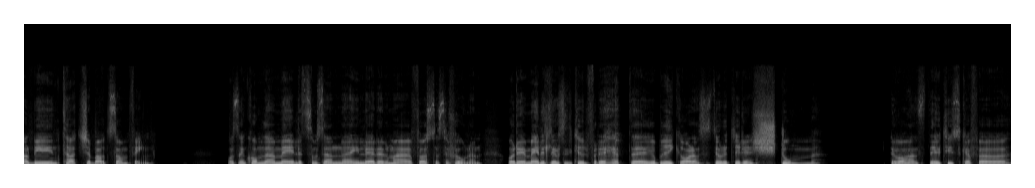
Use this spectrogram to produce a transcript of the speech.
I'll be in touch about something. Och sen kom det här mejlet som sen eh, inledde den här första sessionen. Och det mejlet är också lite kul för det hette, rubrikraden så stod det tydligen Stumm. Det var hans, det är ju tyska för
